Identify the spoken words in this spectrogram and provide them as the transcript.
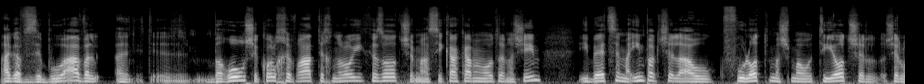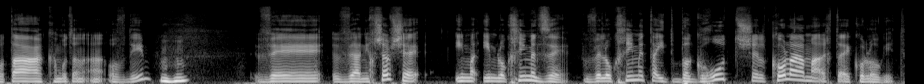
אגב, זה בועה, אבל אה, ברור שכל חברה טכנולוגית כזאת שמעסיקה כמה מאות אנשים, היא בעצם, האימפקט שלה הוא כפולות משמעותיות של, של אותה כמות העובדים. מהמם. ו, ואני חושב שאם אם לוקחים את זה, ולוקחים את ההתבגרות של כל המערכת האקולוגית,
